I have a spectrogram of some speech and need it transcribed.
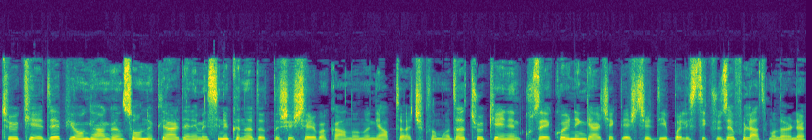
Türkiye'de Pyongyang'ın son nükleer denemesini kınadı. Dışişleri Bakanlığı'nın yaptığı açıklamada Türkiye'nin Kuzey Kore'nin gerçekleştirdiği balistik füze fırlatmalarını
